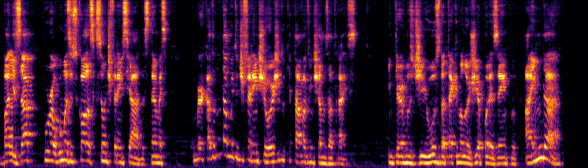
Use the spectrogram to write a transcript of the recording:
balizar por algumas escolas que são diferenciadas, né? Mas o mercado não está muito diferente hoje do que estava 20 anos atrás. Em termos de uso da tecnologia, por exemplo, ainda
